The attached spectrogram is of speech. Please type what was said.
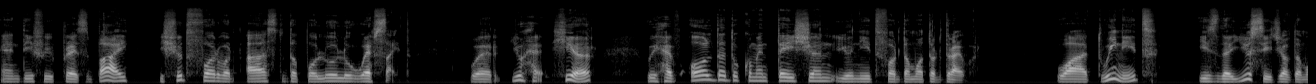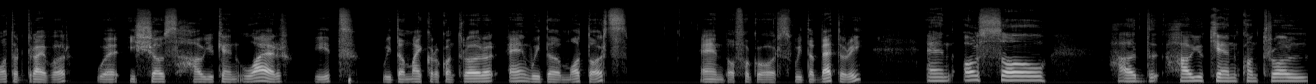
and if we press buy, it should forward us to the Pololu website where you have here we have all the documentation you need for the motor driver. What we need is the usage of the motor driver where it shows how you can wire it with the microcontroller and with the motors and of course with the battery and also how, the, how you can control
